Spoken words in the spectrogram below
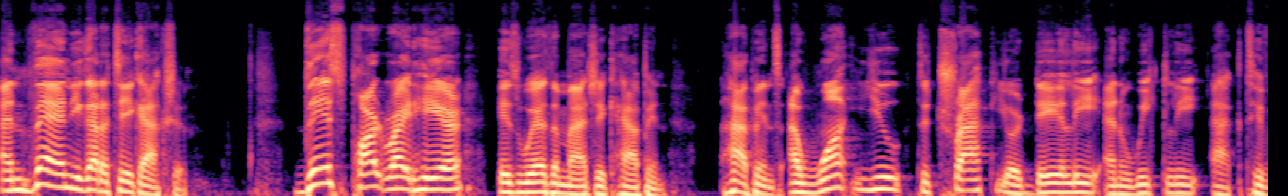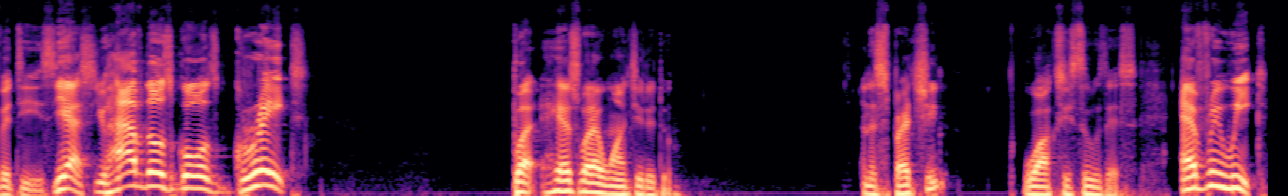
And then you got to take action. This part right here is where the magic happen, happens. I want you to track your daily and weekly activities. Yes, you have those goals, great. But here's what I want you to do. And the spreadsheet walks you through this. Every week,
